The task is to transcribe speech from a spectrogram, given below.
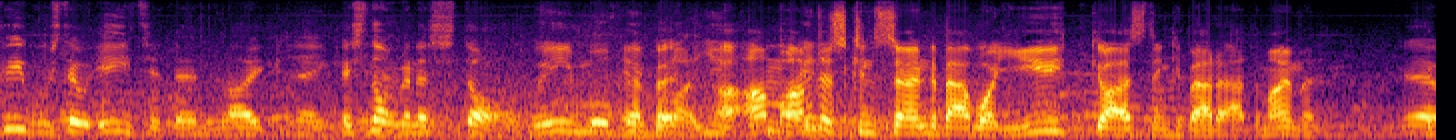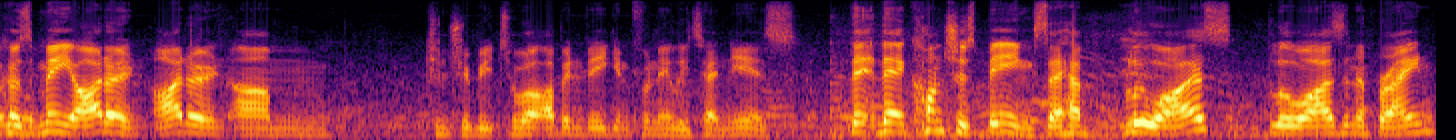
people still eat it, then like it's not gonna stop. We need more people Yeah, but like you. I- I'm, I'm just concerned about what you guys think about it at the moment. Yeah, because well- me, I don't, I don't um, contribute to it. I've been vegan for nearly 10 years. They're, they're conscious beings. They have blue eyes, blue eyes and a brain.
